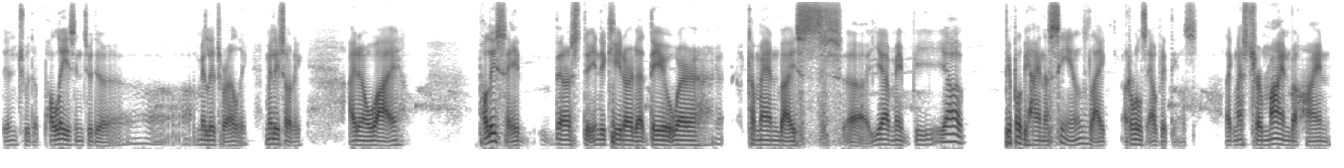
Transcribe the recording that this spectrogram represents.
into the police into the uh, military military. I don't know why. Police say there's the indicator that they were commanded by uh, yeah maybe yeah people behind the scenes like rules everything's like mastermind behind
